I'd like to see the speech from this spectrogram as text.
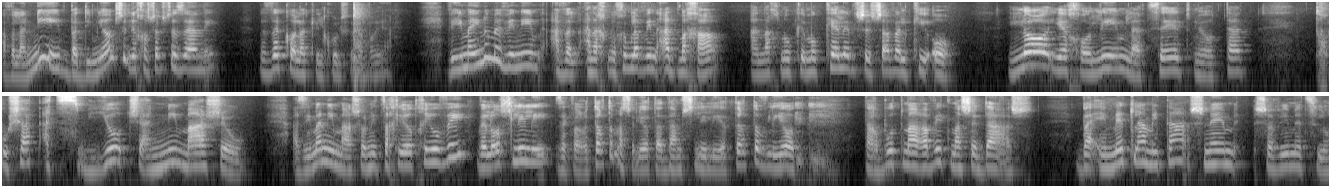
אבל אני, בדמיון שלי, חושב שזה אני. וזה כל הקלקול של הבריאה. ואם היינו מבינים, אבל אנחנו יכולים להבין עד מחר, אנחנו כמו כלב ששב על קיאו. לא יכולים לצאת מאותה תחושת עצמיות שאני משהו. אז אם אני משהו, אני צריך להיות חיובי ולא שלילי. זה כבר יותר טוב מאשר להיות אדם שלילי, יותר טוב להיות תרבות מערבית, מה שדאעש. באמת לאמיתה, שניהם שווים אצלו.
